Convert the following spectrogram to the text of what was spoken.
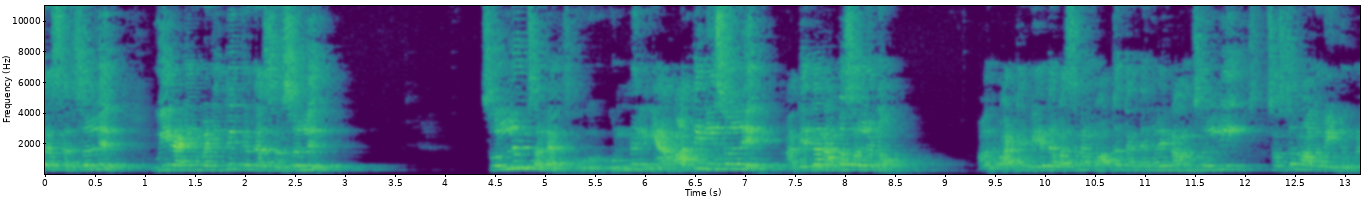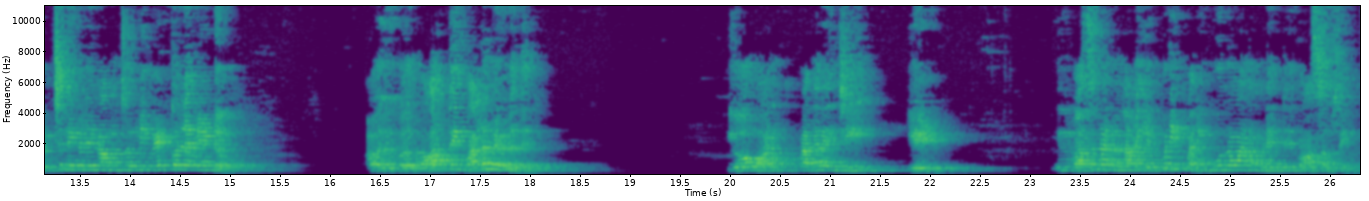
தரிசனம் சொல்லு. உயிரடையும்படி தீர்க்க தரிசனம் சொல்லு. சொல்லுன்னு சொல்ல ஒண்ணு என் வார்த்தை நீ சொல்லு. அதே தான் நம்ம சொல்லணும். அவர் வார்த்தை வேத வசன வாக்கு தத்தங்களை நாம் சொல்லி சொந்தமாக வேண்டும். பிரச்சனைகளை நாம் சொல்லி மேற்கொள்ள வேண்டும். அவர் வார்த்தை வல்லமை உள்ளது யோவான் பதினஞ்சு ஏழு. இந்த வசனங்கள்லாம் எப்படி பரிபூர்ணமா நம்மளை வாசம் செய்யும்?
